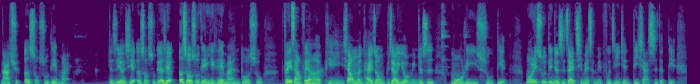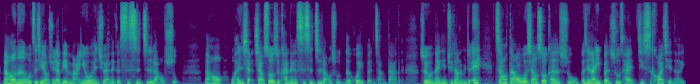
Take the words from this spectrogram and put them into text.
拿去二手书店卖，就是有一些二手书店，而且二手书店也可以买很多书，非常非常的便宜。像我们台中比较有名就是茉莉书店，茉莉书店就是在奇美成品附近一间地下室的店，然后呢，我之前有去那边买，因为我很喜欢那个十四只老鼠。然后我很小小时候就看那个十四只老鼠的绘本长大的，所以我那天去到那边就哎找到了我小时候看的书，而且那一本书才几十块钱而已，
